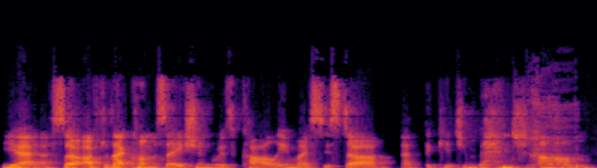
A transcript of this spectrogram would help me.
Yeah. So after that conversation with Carly, my sister, at the kitchen bench, um,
